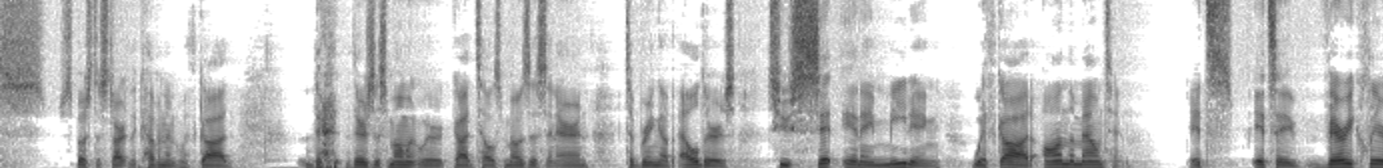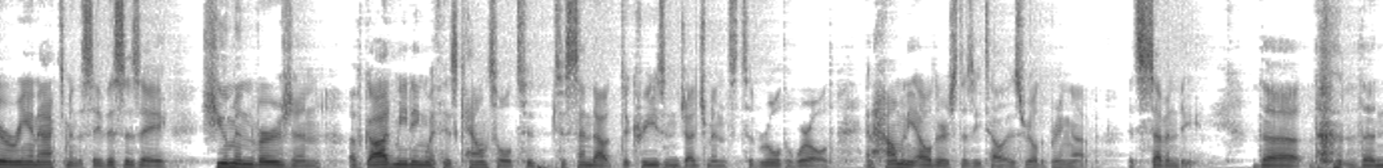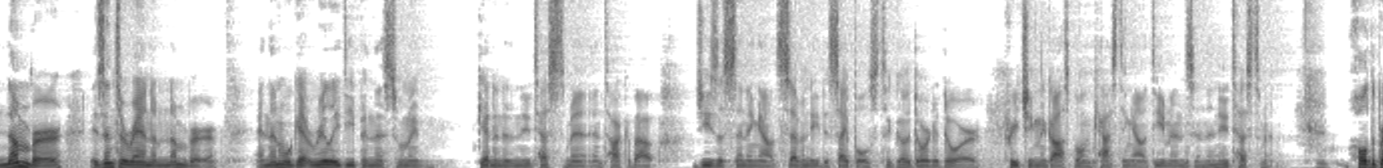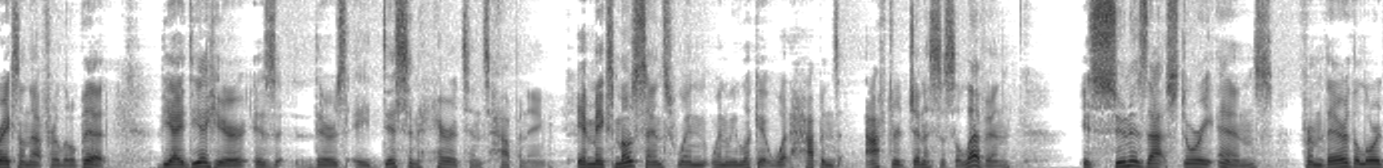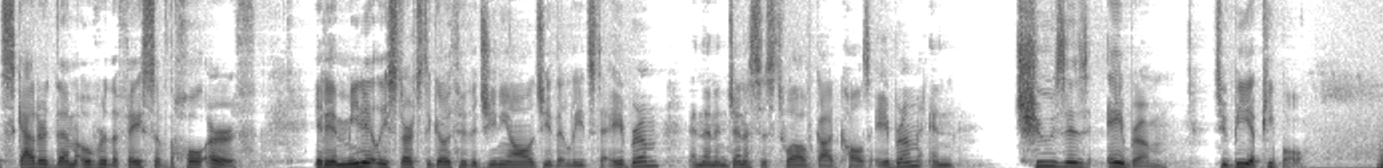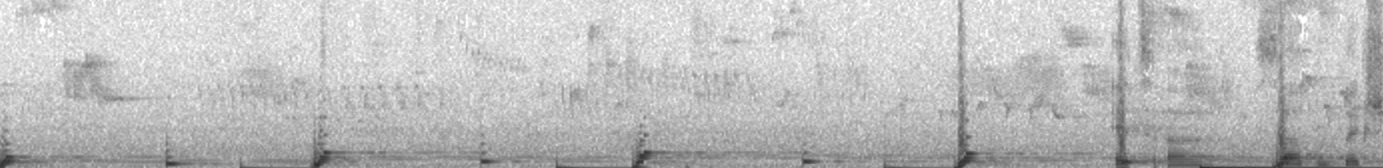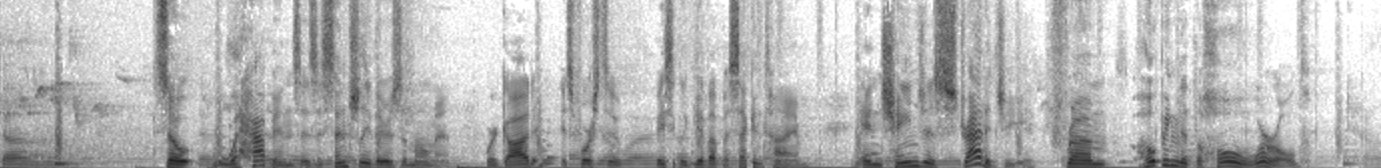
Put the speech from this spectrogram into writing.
supposed to start the covenant with god. There, there's this moment where God tells Moses and Aaron to bring up elders to sit in a meeting with God on the mountain. It's it's a very clear reenactment to say this is a human version of God meeting with his council to, to send out decrees and judgments to rule the world. And how many elders does he tell Israel to bring up? It's 70. The, the number isn't a random number. And then we'll get really deep in this when we get into the New Testament and talk about Jesus sending out 70 disciples to go door to door, preaching the gospel and casting out demons in the New Testament. hold the brakes on that for a little bit. The idea here is there's a disinheritance happening. It makes most sense when, when we look at what happens after Genesis 11. As soon as that story ends, from there the Lord scattered them over the face of the whole earth. It immediately starts to go through the genealogy that leads to Abram. And then in Genesis 12, God calls Abram and chooses Abram to be a people. It's a self-infliction. So, what happens is essentially there's a moment where God is forced to basically give up a second time and changes strategy from hoping that the whole world,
